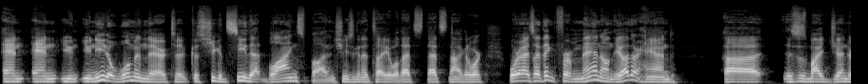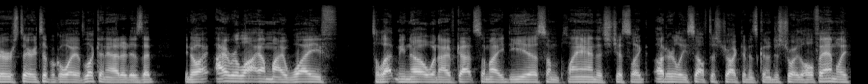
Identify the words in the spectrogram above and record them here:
And, and you, you need a woman there to, because she could see that blind spot and she's going to tell you, well, that's, that's not going to work. Whereas I think for men, on the other hand, uh, this is my gender stereotypical way of looking at it, is that, you know, I, I rely on my wife to let me know when I've got some idea, some plan that's just like utterly self-destructive. It's going to destroy the whole family.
